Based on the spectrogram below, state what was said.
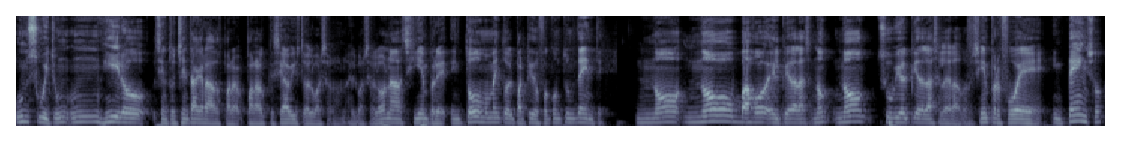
un switch, un, giro 180 grados para, para, lo que se ha visto del Barcelona. El Barcelona siempre, en todo momento del partido, fue contundente. No, no bajó el pie de la, no, no subió el pie del acelerador. Siempre fue intenso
